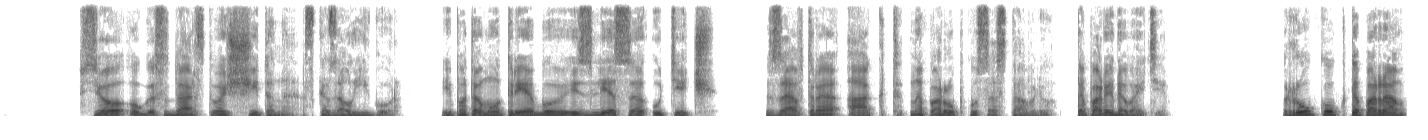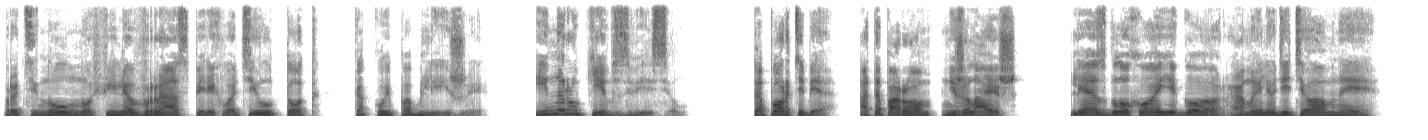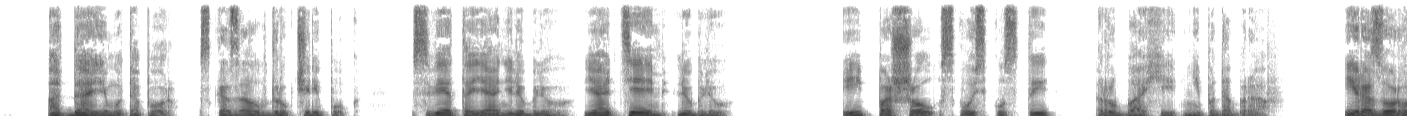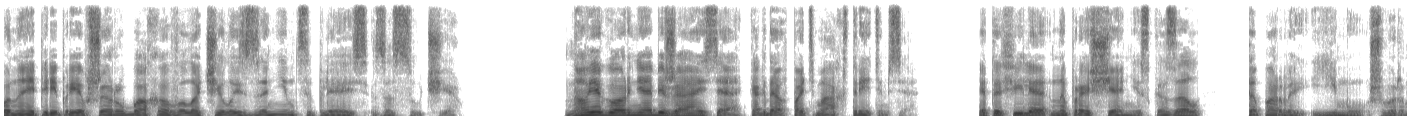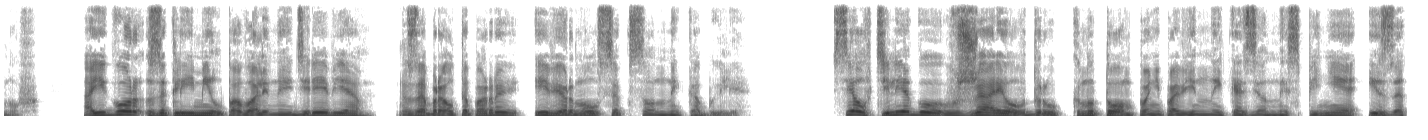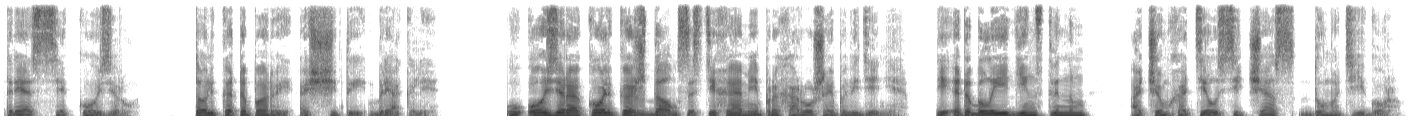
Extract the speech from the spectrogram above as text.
«Все у государства считано», — сказал Егор, «и потому требую из леса утечь. Завтра акт на порубку составлю. Топоры давайте». Руку к топорам протянул, но Филя в раз перехватил тот, какой поближе, и на руке взвесил. «Топор тебе, а топором не желаешь?» Лес глухой, Егор, а мы люди темные. Отдай ему топор, сказал вдруг черепок. Света я не люблю, я темь люблю. И пошел сквозь кусты, рубахи не подобрав. И разорванная перепревшая рубаха волочилась за ним, цепляясь за сучья. «Ну, Егор, не обижайся, когда в потьмах встретимся!» Это Филя на прощание сказал, топоры ему швырнув. А Егор заклеймил поваленные деревья, забрал топоры и вернулся к сонной кобыле. Сел в телегу, вжарил вдруг кнутом по неповинной казенной спине и затрясся к озеру. Только топоры, а щиты брякали. У озера Колька ждал со стихами про хорошее поведение. И это было единственным, о чем хотел сейчас думать Егор.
